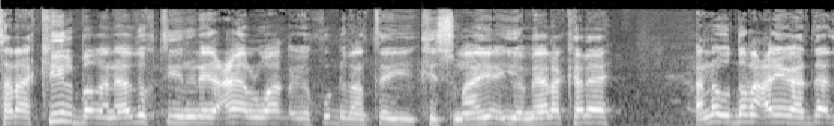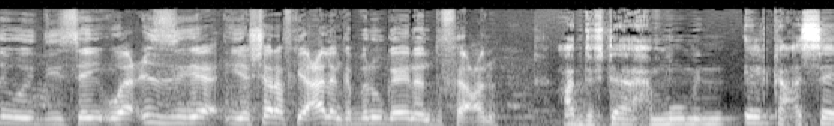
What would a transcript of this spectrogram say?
saraakiil badan aad ogtihiin inay ceel waaqiyo ku dhimantay kismaayo iyo meelo kale annagu damac ayaga haddaad i weydiisay waa ciziga iyo sharafkii calanka baluuga inaan dufaacno cabdifataax muumin ilka case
